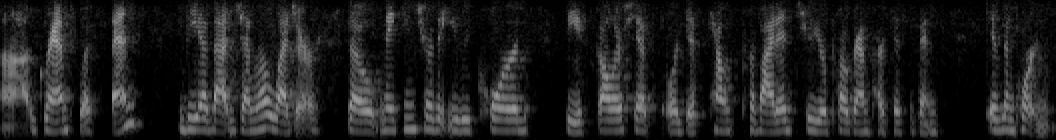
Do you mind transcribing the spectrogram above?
uh, grant was spent via that general ledger. So making sure that you record the scholarships or discounts provided to your program participants is important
